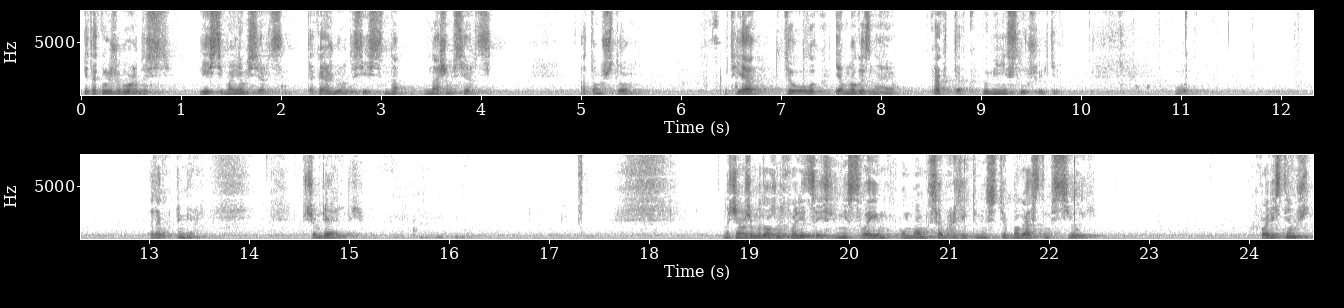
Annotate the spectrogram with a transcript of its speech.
И такую же гордость есть и в моем сердце, такая же гордость есть на, в нашем сердце. О том, что вот я теолог, я много знаю, как так, вы меня не слушаете. Вот. Это как пример, причем реальный. Но чем же мы должны хвалиться, если не своим умом, сообразительностью, богатством, силой? Хвалиться тем, что...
